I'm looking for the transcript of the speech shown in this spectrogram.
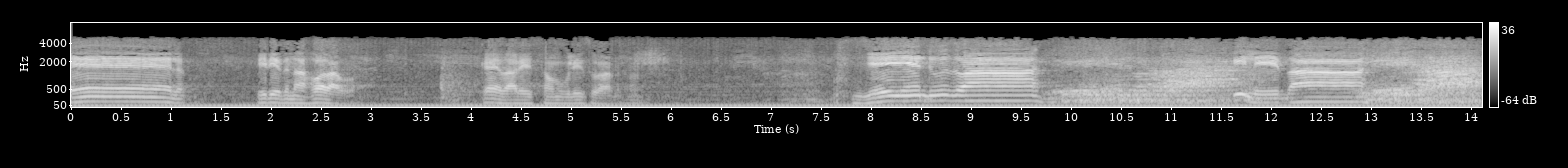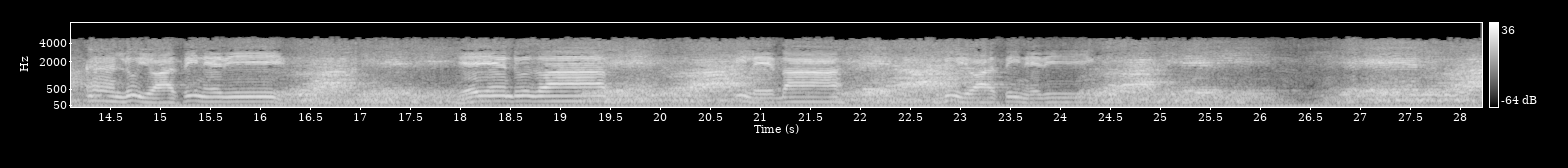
ရဲ့လို့ဒီဒေသနာဟောတာကိုကဲဒါလေးဆောင်းမှုလေးဆိုရမယ် ရေရင်တူစွာကိလေသာလူရွာစီးနေသည်ရေရင်တူစွာကိလေသာလူရွာစီးနေသည်ရေရင်တူစွာ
